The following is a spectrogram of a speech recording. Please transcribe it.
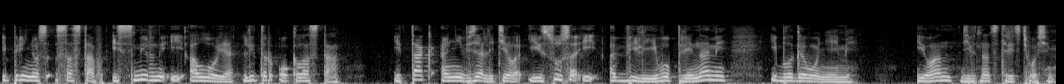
и принес состав из смирны и алоя, литр около ста. И так они взяли тело Иисуса и обвили его пленами и благовониями. Иоанн 19:38.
